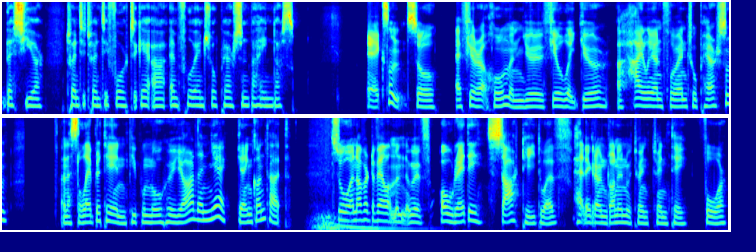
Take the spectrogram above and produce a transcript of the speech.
this year, 2024, to get an influential person behind us. Excellent. So if you're at home and you feel like you're a highly influential person and a celebrity and people know who you are, then yeah, get in contact. So another development that we've already started with, hit the ground running with 2024,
